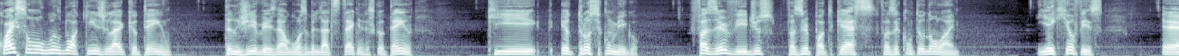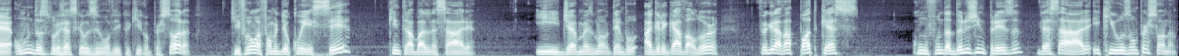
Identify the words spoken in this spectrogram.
Quais são alguns bloquinhos de Lego que eu tenho, tangíveis, né? Algumas habilidades técnicas que eu tenho, que eu trouxe comigo? Fazer vídeos, fazer podcasts, fazer conteúdo online. E aí o que eu fiz? É, um dos projetos que eu desenvolvi aqui com a Persona, que foi uma forma de eu conhecer quem trabalha nessa área e de ao mesmo tempo agregar valor, foi gravar podcasts com fundadores de empresa dessa área e que usam Persona.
